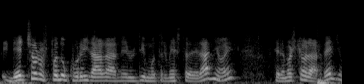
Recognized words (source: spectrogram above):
de hecho nos puede ocurrir ahora en el último trimestre del año, ¿eh? Tenemos que hablar de ello.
